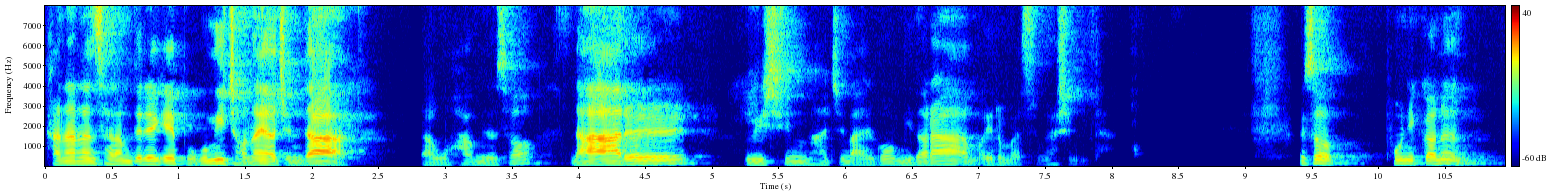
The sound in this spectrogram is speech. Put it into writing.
가난한 사람들에게 복음이 전하여진다. 라고 하면서 나를 의심하지 말고 믿어라. 뭐 이런 말씀을 하십니다. 그래서 보니까는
